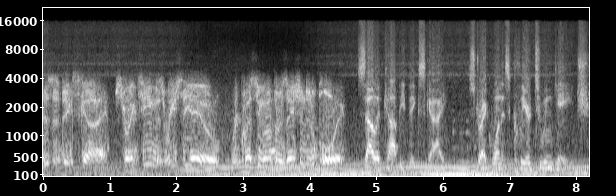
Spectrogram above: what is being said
This is Big Sky. Strike team has reached the AO, requesting authorization to deploy. Solid copy, Big Sky. Strike one is cleared to engage.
